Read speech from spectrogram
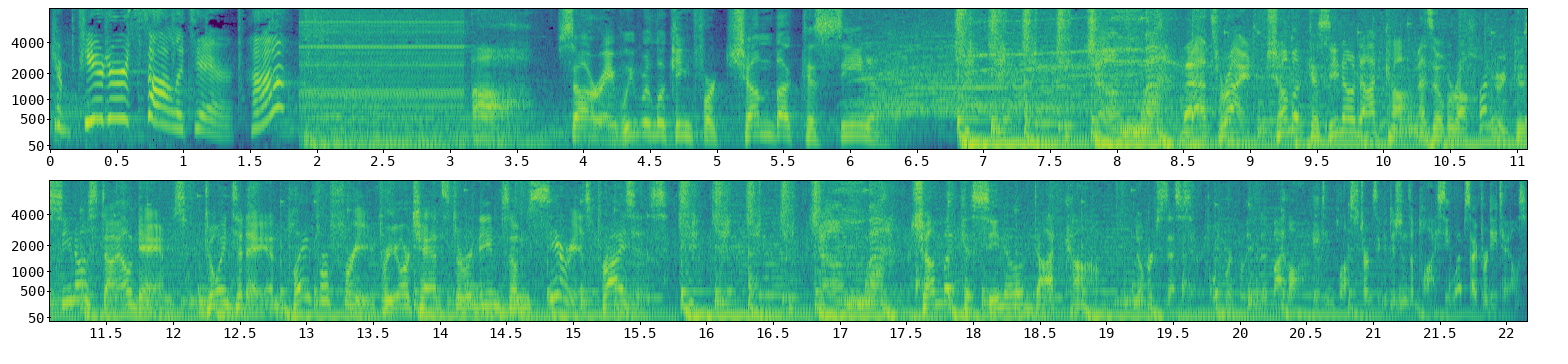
Computer solitaire, huh? Ah, oh, sorry. We were looking for Chumba Casino. That's right. ChumbaCasino.com has over 100 casino style games. Join today and play for free for your chance to redeem some serious prizes. ChumbaCasino.com. No purchase necessary. Full prohibited by law. 18 plus terms and conditions apply. See website for details.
